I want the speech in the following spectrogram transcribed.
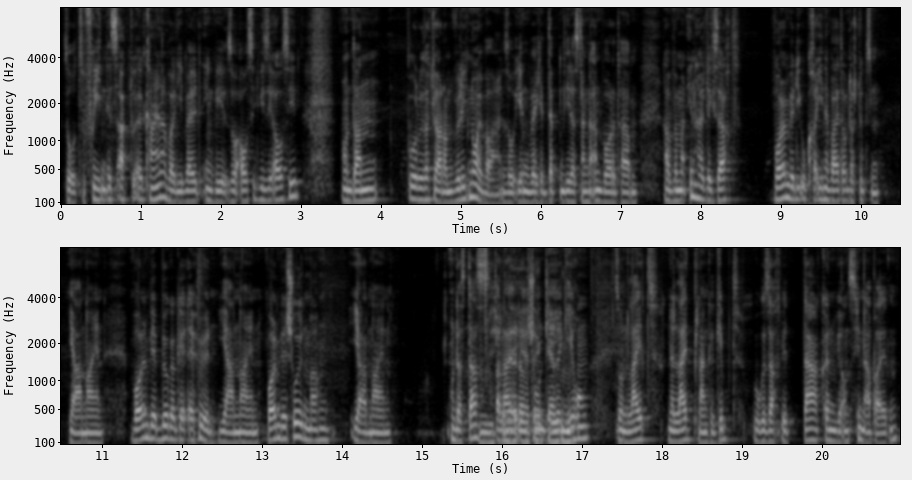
So, zufrieden ist aktuell keiner, weil die Welt irgendwie so aussieht, wie sie aussieht. Und dann wurde gesagt, ja, dann will ich Neuwahlen. So irgendwelche Deppen, die das dann geantwortet haben. Aber wenn man inhaltlich sagt, wollen wir die Ukraine weiter unterstützen? Ja, nein. Wollen wir Bürgergeld erhöhen? Ja, nein. Wollen wir Schulden machen? Ja, nein. Und dass das ich leider dann schon dagegen. der Regierung so ein Leit, eine Leitplanke gibt, wo gesagt wird, da können wir uns hinarbeiten,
